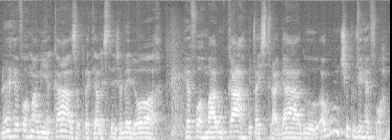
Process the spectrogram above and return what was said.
Né? Reformar minha casa para que ela esteja melhor, reformar um carro que está estragado, algum tipo de reforma.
